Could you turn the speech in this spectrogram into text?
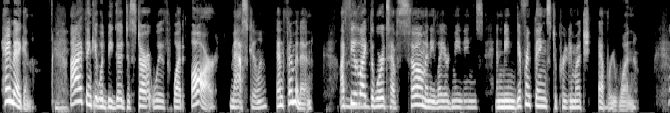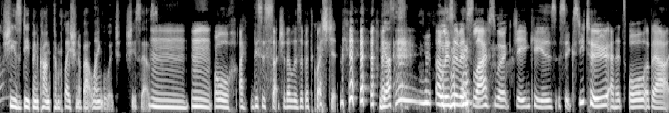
Hey, Meghan, I think it would be good to start with what are masculine and feminine. I feel mm-hmm. like the words have so many layered meanings and mean different things to pretty much everyone she's deep in contemplation about language she says. Mm, mm, oh I, this is such an elizabeth question. Yes. Elizabeth's life's work gene key is 62 and it's all about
